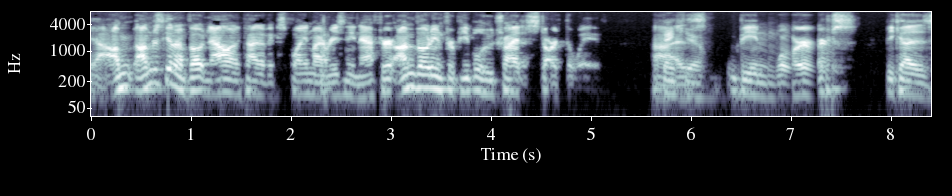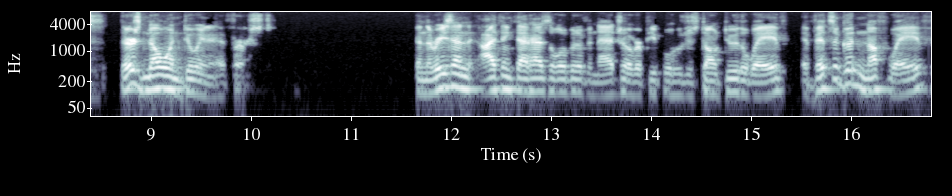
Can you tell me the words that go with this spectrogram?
Yeah, I'm I'm just gonna vote now and kind of explain my reasoning after. I'm voting for people who try to start the wave. Thank you. Being worse because there's no one doing it at first. And the reason I think that has a little bit of an edge over people who just don't do the wave, if it's a good enough wave,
